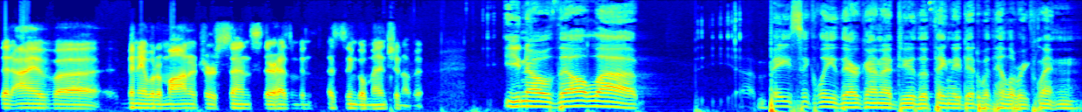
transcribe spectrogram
that i've uh, been able to monitor since there hasn't been a single mention of it You know, they'll uh, basically they're gonna do the thing they did with Hillary Clinton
